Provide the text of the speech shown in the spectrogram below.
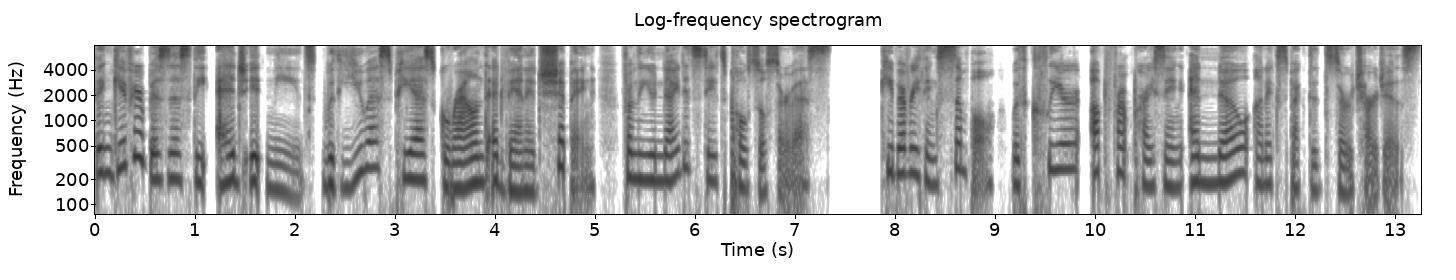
Then give your business the edge it needs with USPS Ground Advantage shipping from the United States Postal Service. Keep everything simple with clear, upfront pricing and no unexpected surcharges.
